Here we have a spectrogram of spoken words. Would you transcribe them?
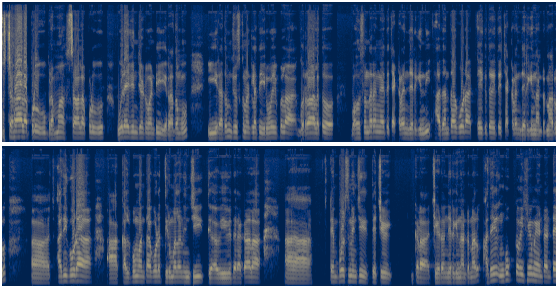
ఉత్సవాలప్పుడు బ్రహ్మోత్సవాలప్పుడు ఊరేగించేటువంటి రథము. ఈ రథం చూసుకున్నట్లయితే ఇరువైపులా గుర్రాలతో బహు సుందరంగా అయితే చెక్కడం జరిగింది. అదంతా కూడా టేకుతో అయితే చెక్కడం జరిగింది అంటున్నారు అది కూడా ఆ కల్పం అంతా కూడా తిరుమల నుంచి వివిధ రకాల టెంపుల్స్ నుంచి తెచ్చి ఇక్కడ చేయడం జరిగింది అంటున్నారు అదే ఇంకొక విషయం ఏంటంటే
